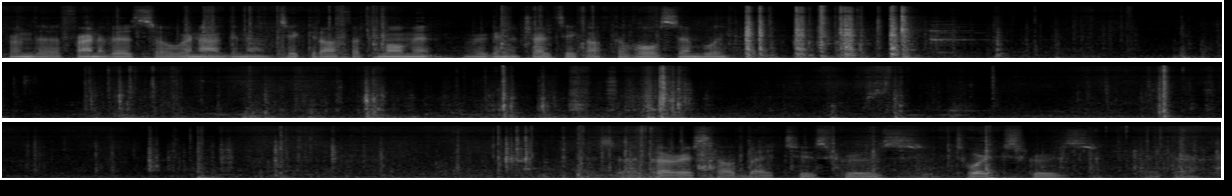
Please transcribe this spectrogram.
from the front of it, so we're not gonna take it off at the moment. We're gonna try to take off the whole assembly. Cover is held by two screws, Torx screws right there.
